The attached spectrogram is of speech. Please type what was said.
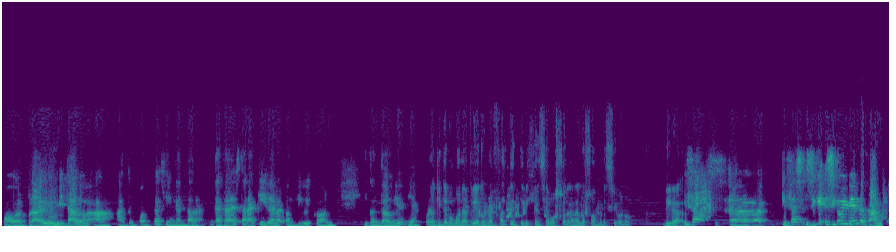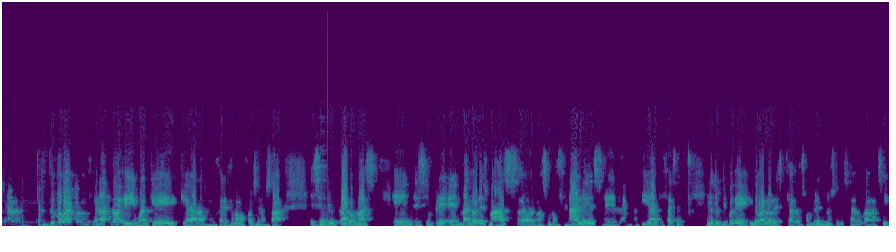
por, haberme invitado a, tu podcast y encantada. Encantada de estar aquí, de hablar contigo y con, y con tu audiencia. Bueno, aquí te pongo en aprietos. ¿Nos falta inteligencia emocional a los hombres, sí o no? Diga. Quizás, uh, quizás sigo viviendo cambios. Todo va evolucionando, e igual que, que, a las mujeres a lo mejor se nos ha educado más en, siempre en valores más, uh, más emocionales, en la empatía, quizás en, otro tipo de, de, valores que a los hombres no se les ha educado así,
